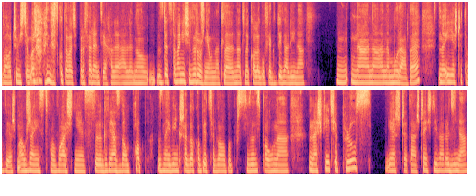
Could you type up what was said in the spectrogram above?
bo oczywiście możemy dyskutować o preferencjach, ale, ale no, zdecydowanie się wyróżniał na tle, na tle kolegów, jak biegali na, na, na, na murawę. No i jeszcze to wiesz, małżeństwo właśnie z gwiazdą pop, z największego kobiecego po prostu zespołu na, na świecie, plus jeszcze ta szczęśliwa rodzina,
